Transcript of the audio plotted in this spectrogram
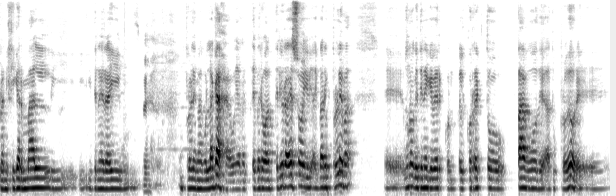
planificar mal y, tener ahí un, problema con la caja, obviamente, pero anterior a eso hay, varios problemas. Eh, uno que tiene que ver con el correcto pago de, a tus proveedores.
